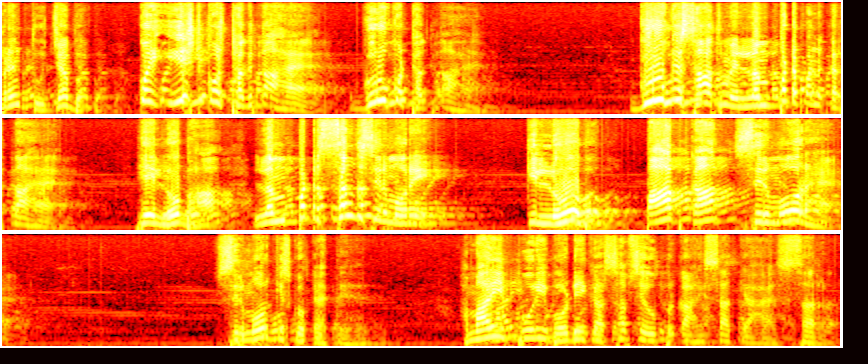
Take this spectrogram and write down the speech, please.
परंतु जब कोई इष्ट को ठगता है, गुरु को ठगता है गुरु के साथ में लंपटपन करता है। हे लोभा, लंपट संग सिर मोरे, कि लोभ पाप का सिरमोर है। सिरमोर किसको कहते हैं? हमारी पूरी बॉडी का सबसे ऊपर का हिस्सा क्या है? सर।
